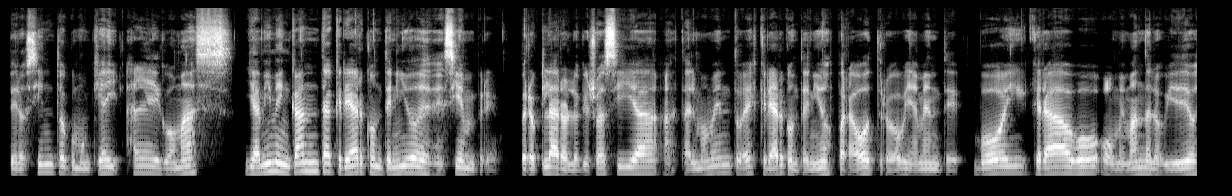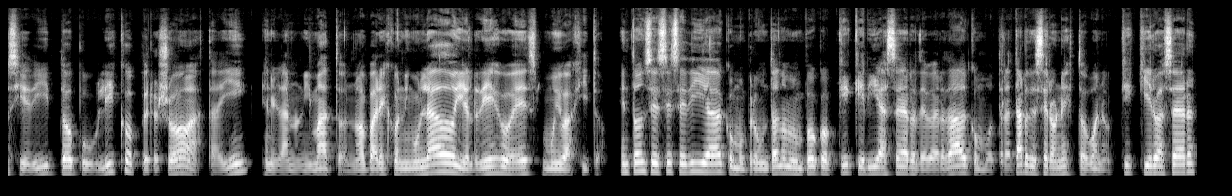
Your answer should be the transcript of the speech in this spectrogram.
pero siento como que hay algo más. Y a mí me encanta crear contenido desde siempre. Pero claro, lo que yo hacía hasta el momento es crear contenidos para otro, obviamente. Voy, grabo o me manda los videos y edito, publico, pero yo hasta ahí en el anonimato, no aparezco en ningún lado y el riesgo es muy bajito. Entonces ese día, como preguntándome un poco qué quería hacer de verdad, como tratar de ser honesto, bueno, qué quiero hacer,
